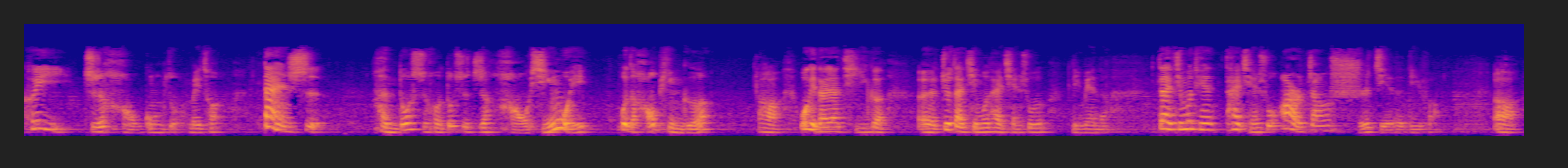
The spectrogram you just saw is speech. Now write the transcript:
可以指好工作，没错，但是很多时候都是指好行为或者好品格啊。我给大家提一个，呃，就在提摩太前书里面的，在提摩太前书二章十节的地方啊。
